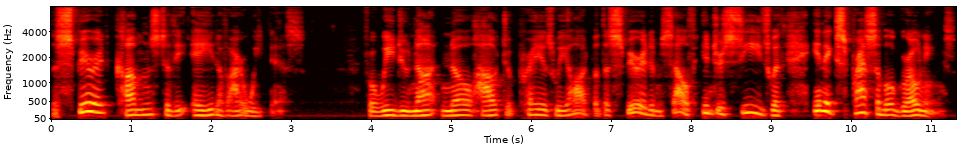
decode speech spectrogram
the Spirit comes to the aid of our weakness. For we do not know how to pray as we ought, but the Spirit Himself intercedes with inexpressible groanings.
